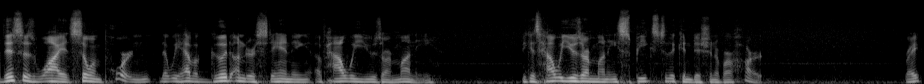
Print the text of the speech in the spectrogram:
This is why it's so important that we have a good understanding of how we use our money, because how we use our money speaks to the condition of our heart. Right?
